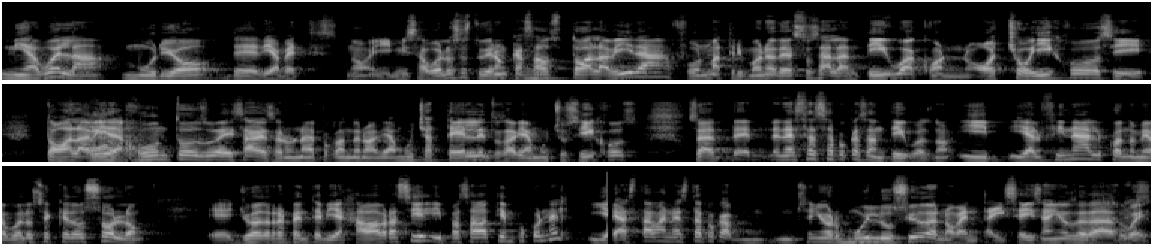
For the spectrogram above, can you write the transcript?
mi abuela murió de diabetes, ¿no? Y mis abuelos estuvieron casados toda la vida, fue un matrimonio de esos a la antigua, con ocho hijos y toda la vida juntos, güey, ¿sabes? En una época donde no había mucha tele, entonces había muchos hijos, o sea, de- en estas épocas antiguas, ¿no? Y, y al final, cuando mi abuelo se quedó solo, eh, yo de repente viajaba a Brasil y pasaba tiempo con él. Y ya estaba en esta época un señor muy lúcido de 96 años de edad, güey,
